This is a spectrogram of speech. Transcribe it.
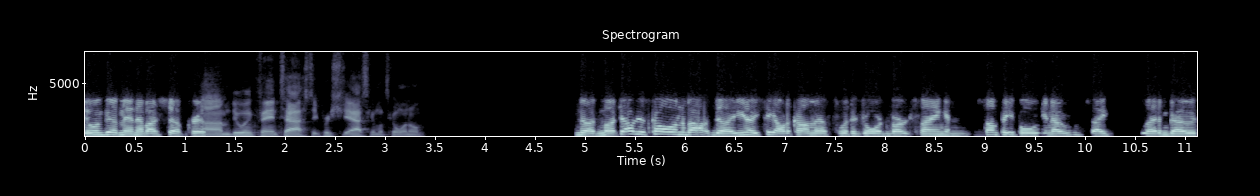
Doing good, man. How about yourself, Chris? I'm doing fantastic. Appreciate you asking. What's going on? Not much. I was just calling about the, you know, you see all the comments with the Jordan Burch thing, and some people, you know, say let him go.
